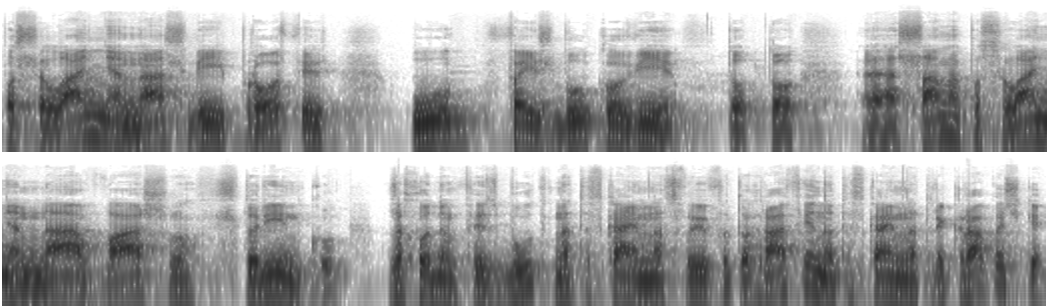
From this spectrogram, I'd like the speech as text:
посилання на свій профіль у Фейсбукові, тобто е, саме посилання на вашу сторінку. Заходимо в Facebook, натискаємо на свою фотографію, натискаємо на три крапочки,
